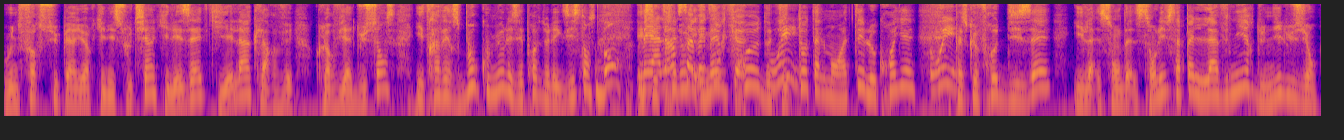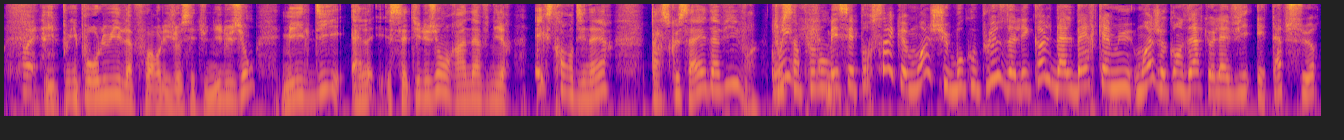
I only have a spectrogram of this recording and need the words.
ou une force supérieure qui les soutient, qui les aide, qui est là, que leur vie, que leur vie a du sens, ils traversent beaucoup mieux les épreuves de l'existence. Bon, et mais alors ça veut et même Freud, qui est totalement athée, le croyait. Oui. Parce que Freud disait, il, son, son livre s'appelle L'avenir d'une illusion. Et, pour lui, la foi religieuse, c'est une illusion, mais il dit elle, cette illusion aura un avenir extraordinaire parce que ça aide à vivre, tout simplement. Mais c'est pour ça que moi, je suis beaucoup plus de l'école d'Albert Camus. Moi, je considère que la vie est absurde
